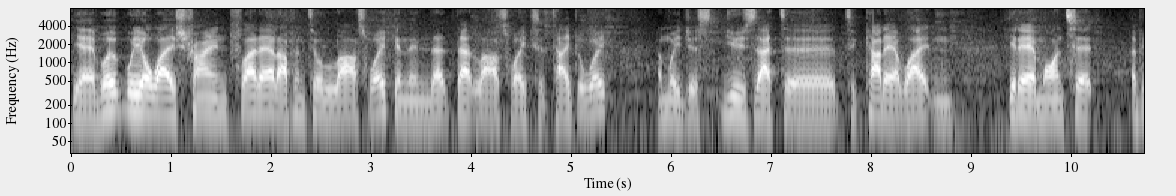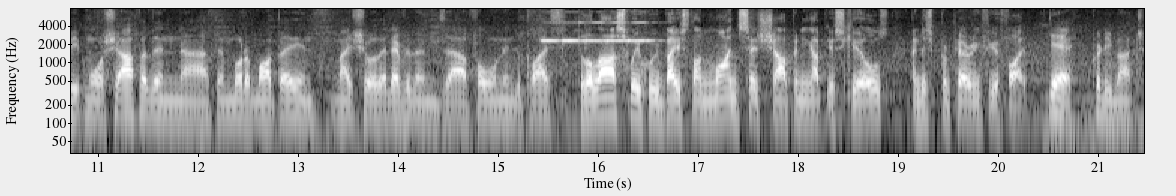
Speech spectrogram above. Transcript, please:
yeah, we, we always train flat out up until the last week, and then that, that last week's a taper week, and we just use that to, to cut our weight and get our mindset a bit more sharper than uh, than what it might be, and make sure that everything's uh, falling into place. So the last week will be based on mindset, sharpening up your skills, and just preparing for your fight. Yeah, pretty much.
